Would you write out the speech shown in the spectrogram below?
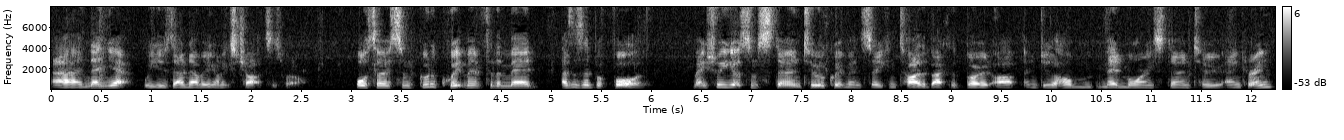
and then, yeah, we used our Navionics charts as well. Also, some good equipment for the med. As I said before, make sure you got some stern to equipment so you can tie the back of the boat up and do the whole med mooring stern to anchoring.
